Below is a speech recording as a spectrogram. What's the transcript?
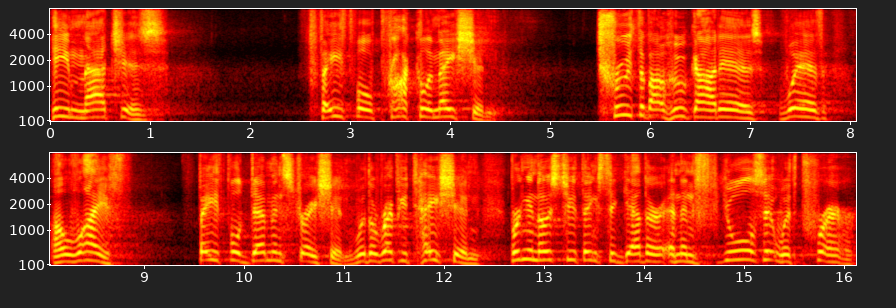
He matches faithful proclamation, truth about who God is, with a life faithful demonstration, with a reputation, bringing those two things together and then fuels it with prayer,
